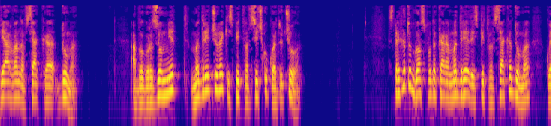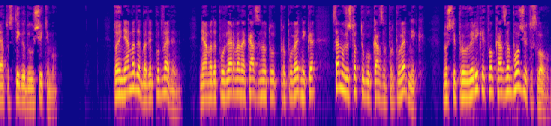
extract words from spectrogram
вярва на всяка дума а благоразумният, мъдрият човек изпитва всичко, което чува. Страхът от Господа кара мъдрия да изпитва всяка дума, която стига до ушите му. Той няма да бъде подведен, няма да повярва на казаното от проповедника, само защото го казва проповедник, но ще провери какво казва Божието Слово.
